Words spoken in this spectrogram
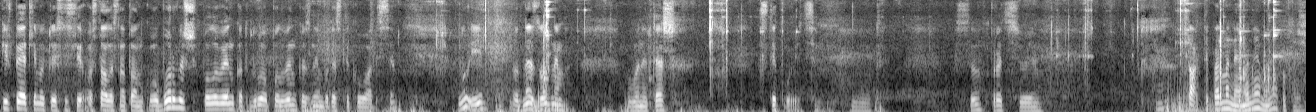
півпетлями. Тобто, якщо осталось на танку оборвиш половинку, то друга половинка з ним буде стикуватися. Ну і одне з одним вони теж стикуються. От. Все працює. Так, тепер мене, мене, мене покажи.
